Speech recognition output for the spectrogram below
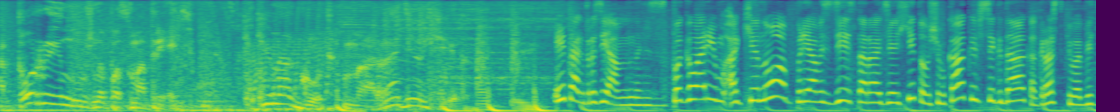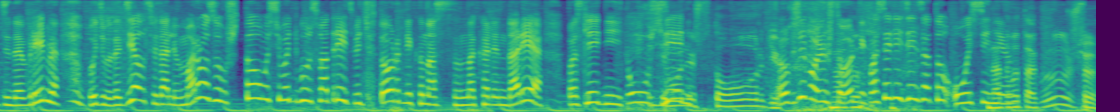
которые нужно посмотреть. Киногуд на Радиохит. Итак, друзья, поговорим о кино прямо здесь, на Радио Хит. В общем, как и всегда, как раз-таки в обеденное время будем это делать с Виталием Морозовым. Что мы сегодня будем смотреть? Ведь вторник у нас на календаре. Последний Ну, всего день... лишь вторник. Ну, Всего лишь Надо- вторник. Последний день зато осени. Надо вот так, ну что,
